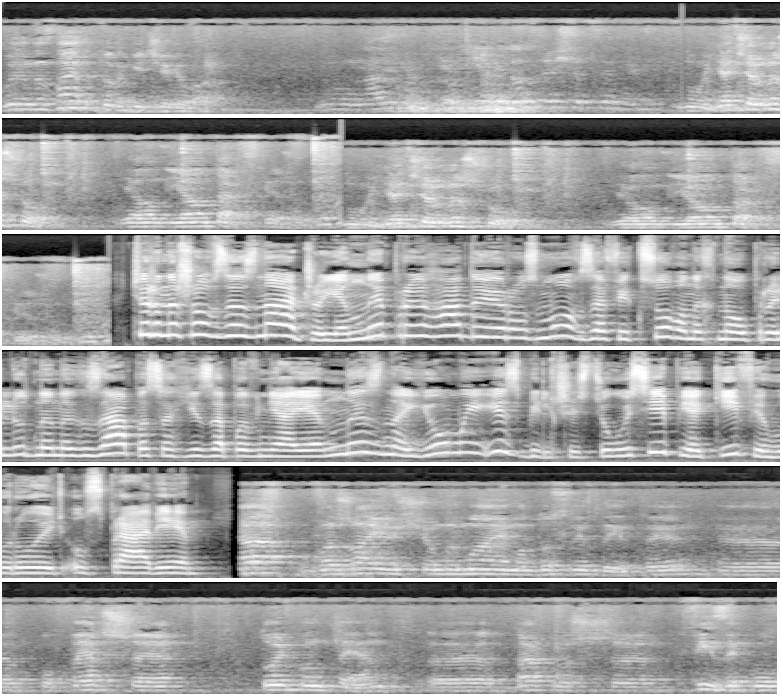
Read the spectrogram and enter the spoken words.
Ви не знаєте, хто такий Че Гевара? Ну, нам є підозри, що це ви. Ну, я Чернишов. Я вам, я вам так скажу. Ну, я Чернышов. Я вам, я вам так скажу. Чернишов зазначує, не пригадує розмов, зафіксованих на оприлюднених записах, і запевняє, незнайомий із більшістю осіб, які фігурують у справі. Я вважаю, що ми маємо дослідити, е, по-перше, той контент, е, також е, фізику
